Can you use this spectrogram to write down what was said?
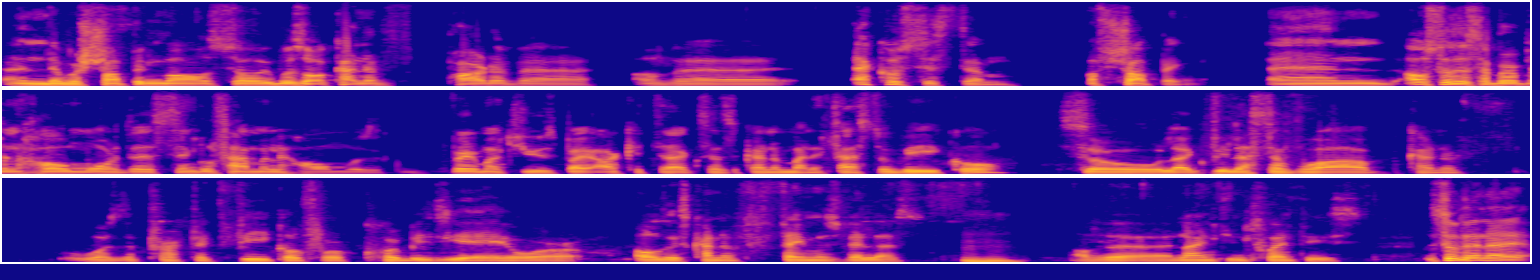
And there were shopping malls, so it was all kind of part of a of a ecosystem of shopping and also the suburban home or the single family home was very much used by architects as a kind of manifesto vehicle so like villa savoye kind of was the perfect vehicle for corbusier or all these kind of famous villas mm-hmm. of the 1920s so then I,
